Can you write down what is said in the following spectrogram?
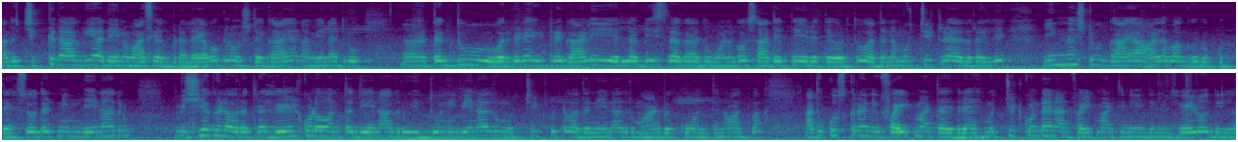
ಅದು ಚಿಕ್ಕದಾಗಿ ಅದೇನು ವಾಸಿ ಆಗಿಬಿಡಲ್ಲ. ಯಾವಾಗಲೂ ಅಷ್ಟೇ. ಗಾಯ ನಾವೇನಾದರೂ ತೆಗೆದು ಹೊರಗಡೆ ಇಟ್ಟರೆ ಗಾಳಿ ಎಲ್ಲ ಬೀಸಿದಾಗ ಅದು ಒಣಗೋ ಸಾಧ್ಯತೆ ಇರುತ್ತೆ ಹೊರತು, ಅದನ್ನು ಮುಚ್ಚಿಟ್ರೆ ಅದರಲ್ಲಿ ಇನ್ನಷ್ಟು ಗಾಯ ಆಳವಾಗುತ್ತೆ ಸೊ ದಟ್ ನಿಮ್ದು ಏನಾದರೂ ವಿಷಯಗಳು ಅವ್ರ ಹತ್ರ ಹೇಳ್ಕೊಳ್ಳೋ ಅಂಥದ್ದು ಏನಾದರೂ ಇದ್ದು, ನೀವೇನಾದರೂ ಮುಚ್ಚಿಟ್ಬಿಟ್ಟು ಅದನ್ನೇನಾದರೂ ಮಾಡಬೇಕು ಅಂತನೋ, ಅಥವಾ ಅದಕ್ಕೋಸ್ಕರ ನೀವು ಫೈಟ್ ಮಾಡ್ತಾ ಇದ್ರೆ, ಮುಚ್ಚಿಟ್ಕೊಂಡೇ ನಾನು ಫೈಟ್ ಮಾಡ್ತೀನಿ ಇದನ್ನು ಹೇಳೋದಿಲ್ಲ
